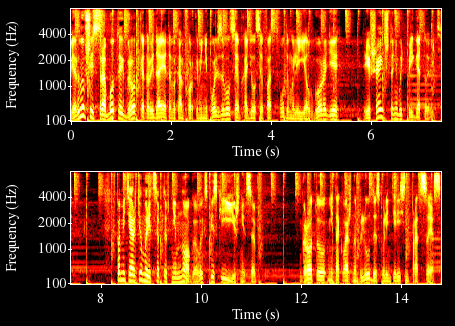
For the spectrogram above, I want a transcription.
Вернувшись с работы, Грот, который до этого конфорками не пользовался, обходился фастфудом или ел в городе, решает что-нибудь приготовить. В памяти Артема рецептов немного, в их списке яичница. Гроту не так важно блюдо, сколь интересен процесс.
